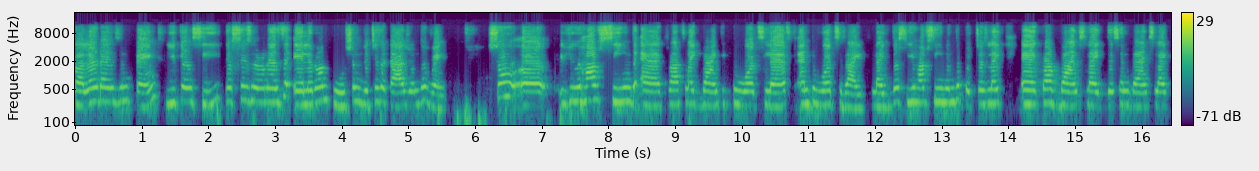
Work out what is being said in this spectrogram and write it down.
colored as in pink, you can see this is known as the aileron portion which is attached on the wing. So uh, you have seen the aircraft like banking towards left and towards right like this you have seen in the pictures like aircraft banks like this and banks like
